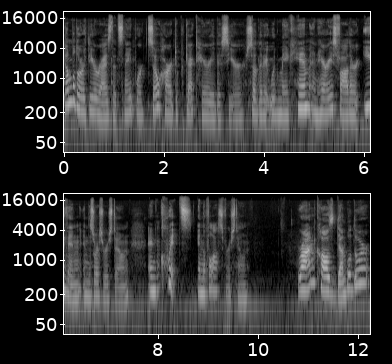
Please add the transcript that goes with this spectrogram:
Dumbledore theorized that Snape worked so hard to protect Harry this year so that it would make him and Harry's father even in the Sorcerer's Stone and quits in the Philosopher's Stone. Ron calls Dumbledore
